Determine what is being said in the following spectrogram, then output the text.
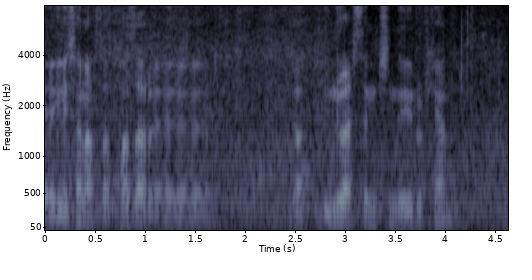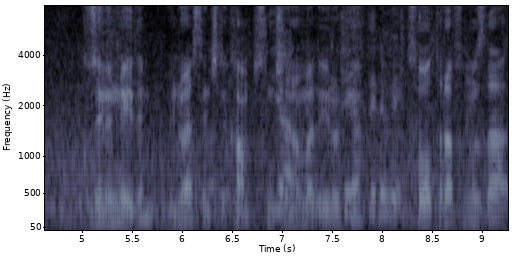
Ee, geçen hafta pazar ee, ya, üniversitenin içinde yürürken kuzenimleydim. Üniversitenin içinde, kampüsün içinde normalde yürürken sol tarafımızda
